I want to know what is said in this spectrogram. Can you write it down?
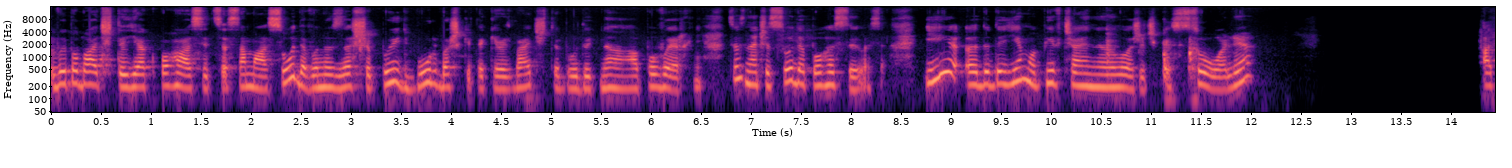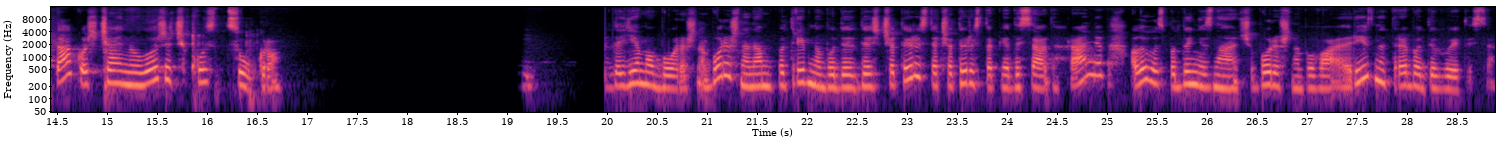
Ви побачите, як погаситься сама сода, воно зашипить, бульбашки такі, ось бачите, будуть на поверхні. Це значить, сода погасилася. І додаємо пів чайної ложечки солі, а також чайну ложечку цукру. Даємо борошно. Борошна нам потрібно буде десь 400-450 грамів, але господині знають, що борошно буває різне, треба дивитися.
